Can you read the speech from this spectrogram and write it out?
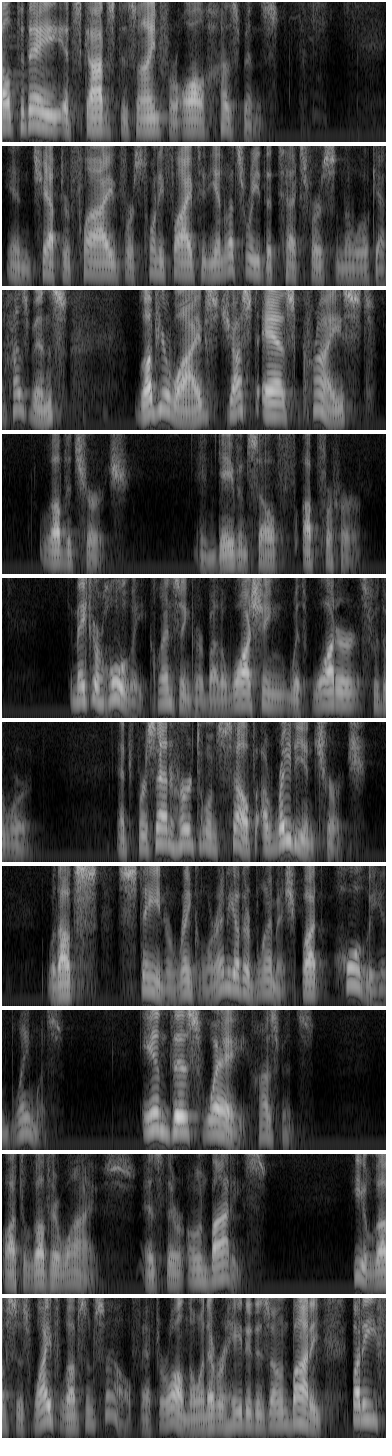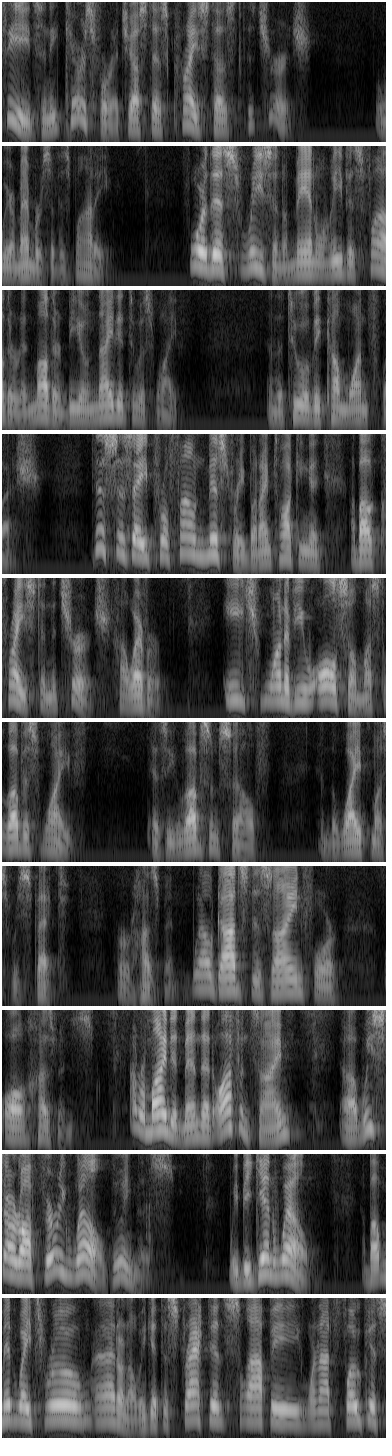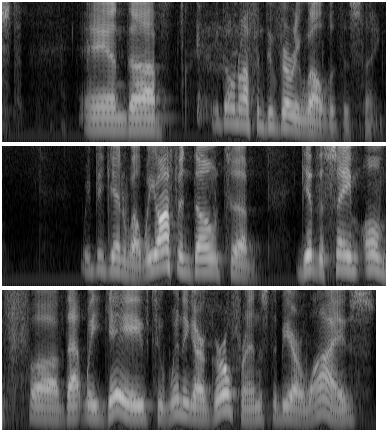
Well, today it's God's design for all husbands. In chapter 5, verse 25 to the end, let's read the text first and then we'll look at Husbands, love your wives just as Christ loved the church and gave himself up for her to make her holy, cleansing her by the washing with water through the word, and to present her to himself a radiant church without stain or wrinkle or any other blemish, but holy and blameless. In this way, husbands ought to love their wives as their own bodies. He who loves his wife loves himself. After all, no one ever hated his own body, but he feeds and he cares for it, just as Christ does the church. We are members of his body. For this reason, a man will leave his father and mother and be united to his wife, and the two will become one flesh. This is a profound mystery, but I'm talking about Christ and the church. However, each one of you also must love his wife as he loves himself, and the wife must respect her husband. Well, God's design for all husbands. I'm reminded, men, that oftentimes uh, we start off very well doing this. We begin well. About midway through, I don't know, we get distracted, sloppy, we're not focused, and uh, we don't often do very well with this thing. We begin well. We often don't uh, give the same oomph uh, that we gave to winning our girlfriends to be our wives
